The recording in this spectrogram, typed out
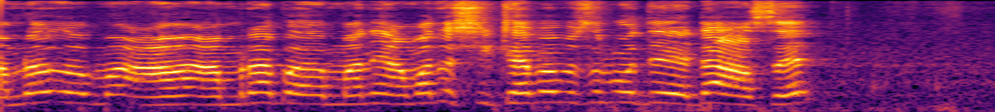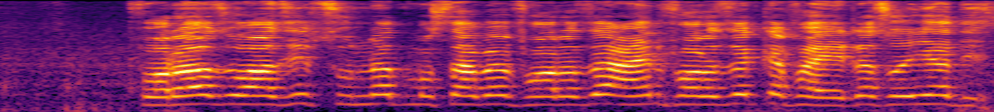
আমরা আমরা মানে আমাদের শিক্ষা ব্যবস্থার মধ্যে এটা আছে। ফরজ, ওয়াজিব, সুন্নত মুসাবে ফরজে আইন, ফরজে কেফাই এটা সহি হাদিস।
